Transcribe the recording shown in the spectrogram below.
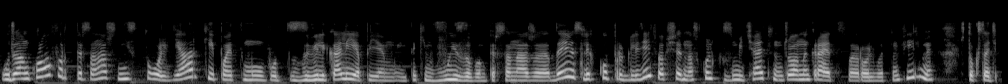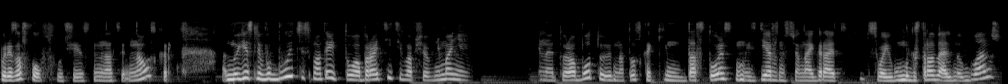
у Джан Кроуфорд персонаж не столь яркий, поэтому вот за великолепием и таким вызовом персонажа Дэвис легко проглядеть вообще, насколько замечательно Джоан играет свою роль в этом фильме, что, кстати, произошло в случае с номинацией на Оскар. Но если вы будете смотреть, то обратите вообще внимание на эту работу, и на то, с каким достоинством и сдержанностью она играет свою многострадальную бланш.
